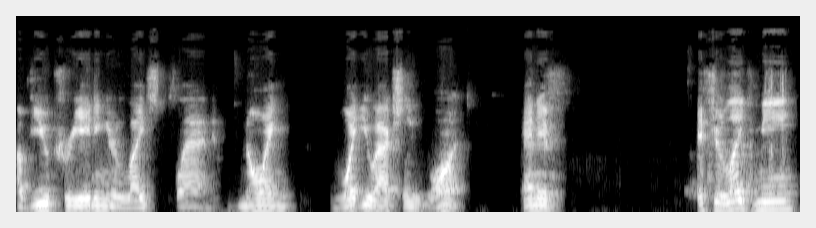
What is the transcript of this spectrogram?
of you creating your life's plan and knowing what you actually want. And if if you're like me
